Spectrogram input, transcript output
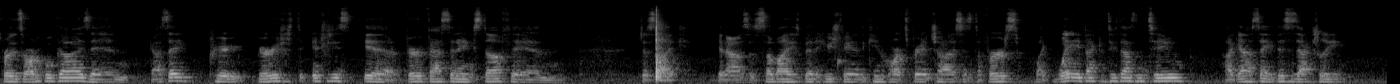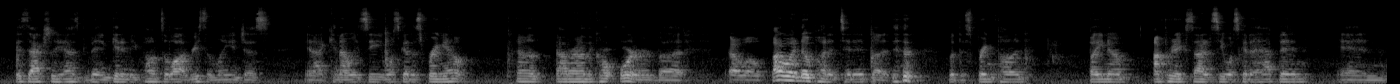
for this article, guys. And gotta say, very very interesting, yeah, very fascinating stuff, and just like you know, as somebody who's been a huge fan of the Kingdom Hearts franchise since the first, like way back in 2002, I gotta say this is actually, this actually has been getting me pumped a lot recently, and just, and I cannot wait to see what's gonna spring out, out, out around the corner. But oh well, by the way, no pun intended, but with the spring pun. But you know, I'm pretty excited to see what's gonna happen, and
